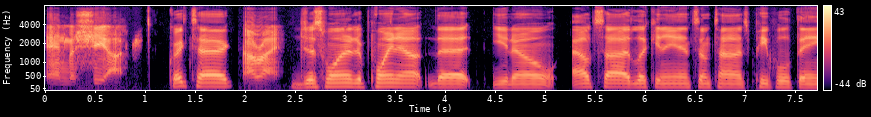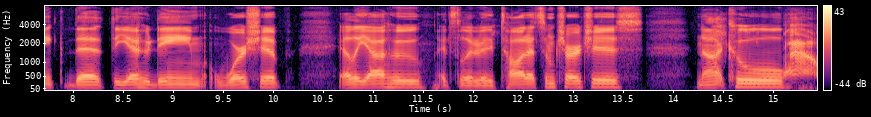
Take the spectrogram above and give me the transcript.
and Mashiach. Quick tag. All right. Just wanted to point out that, you know, outside looking in, sometimes people think that the Yehudim worship Eliyahu. It's literally taught at some churches. Not cool. Wow.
